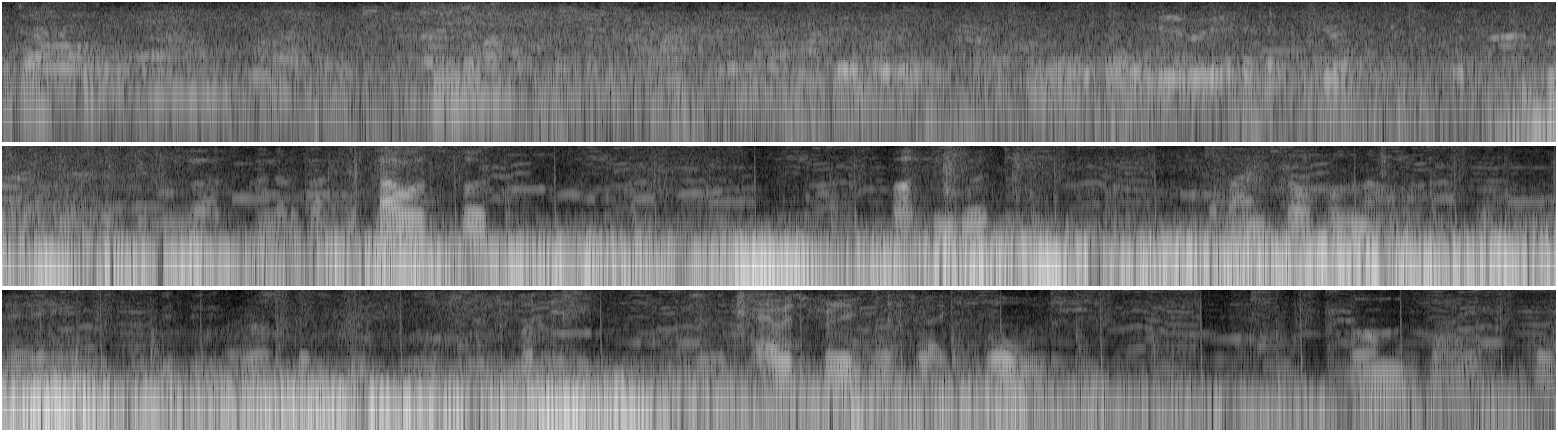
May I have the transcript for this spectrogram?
가자. How was food? fucking good but I'm so full now Yeah, it was pretty good. Like, oh, almost died but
